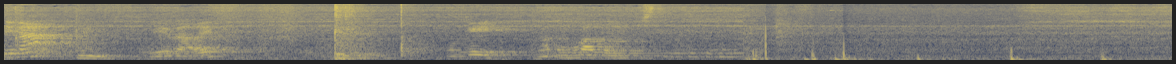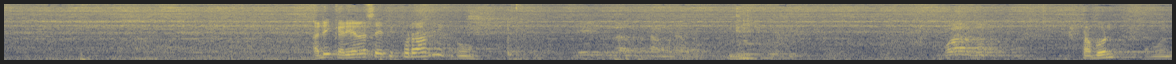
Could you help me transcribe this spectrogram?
Di na? Hmm. Mira eh. Okay, ang atong buhaton. Adi, kanila sa temporary. Oh. Ito lang ang tama mo. Wargo. Tabon? Tabon.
